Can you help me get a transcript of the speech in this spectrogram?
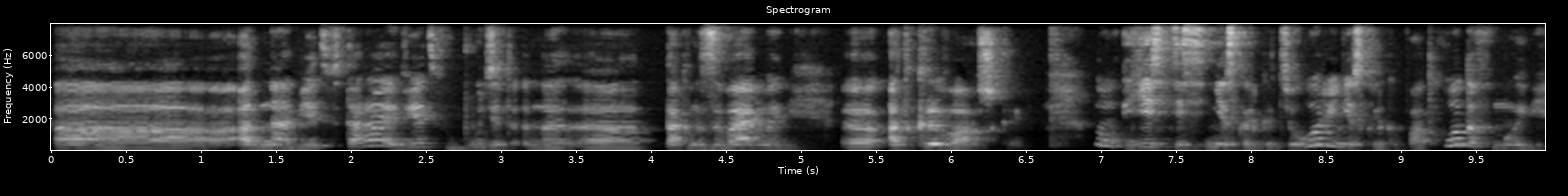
одна ветвь вторая ветвь будет э, так называемой э, открывашкой. Ну, есть здесь несколько теорий несколько подходов. Мы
